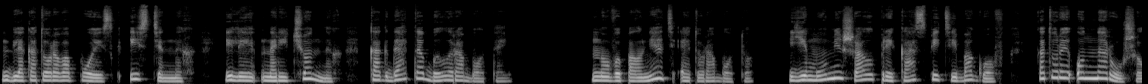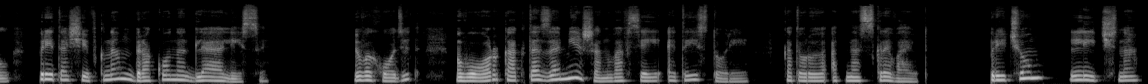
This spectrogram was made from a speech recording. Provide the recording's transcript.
для которого поиск истинных или нареченных когда-то был работой. Но выполнять эту работу ему мешал приказ пяти богов, который он нарушил, притащив к нам дракона для Алисы. Выходит, вор как-то замешан во всей этой истории, которую от нас скрывают. Причем лично.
